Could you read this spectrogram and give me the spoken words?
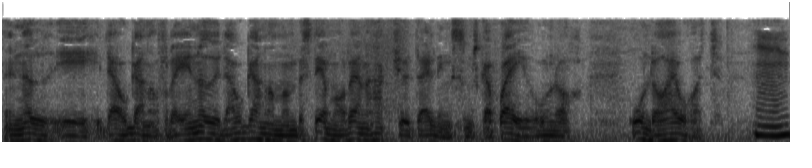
nu i dagarna. För det är nu i dagarna man bestämmer den aktieutdelning som ska ske under, under året. Mm.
